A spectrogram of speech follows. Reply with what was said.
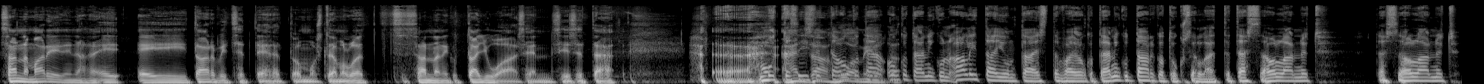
Sanna Marinina ei, ei tarvitse tehdä tuommoista. Ja mä luulen, että Sanna niin tajuaa sen. Siis, että äh, Mutta hän siis, saa että onko tämä, onko tämä niin alitajuntaista vai onko tämä niin tarkoituksella, että tässä ollaan nyt, tässä ollaan nyt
